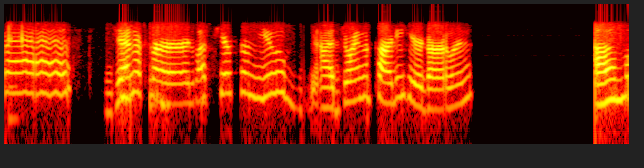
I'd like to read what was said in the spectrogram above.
Fest. Jennifer, let's hear from you. Uh, join the party here, darling. Um,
